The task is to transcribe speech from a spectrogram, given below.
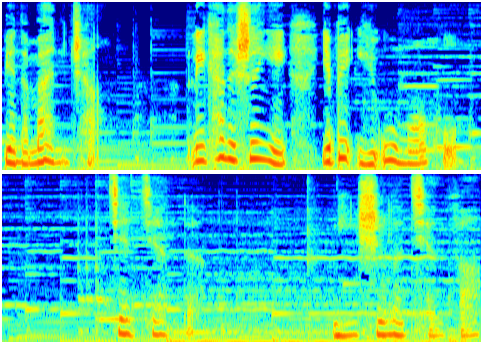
变得漫长，离开的身影也被雨雾模糊，渐渐的迷失了前方。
